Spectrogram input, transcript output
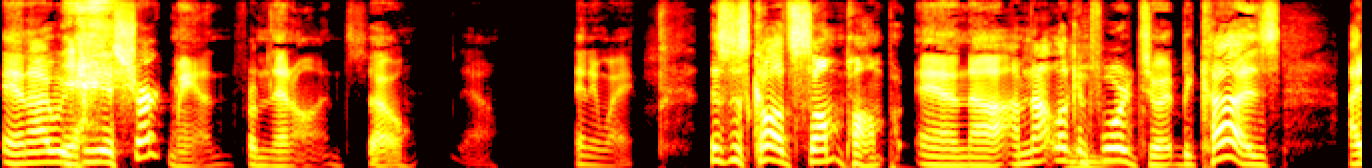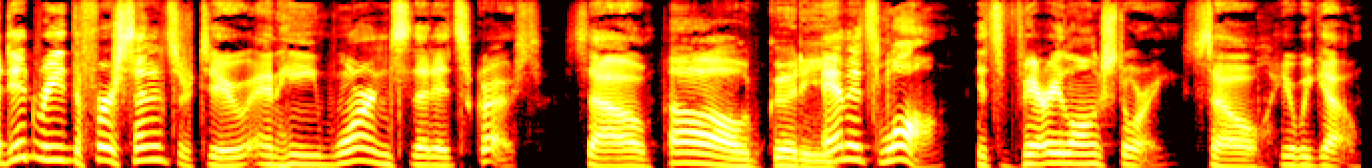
And I would be a shark man from then on. So, yeah. Anyway, this is called Sump Pump, and uh, I'm not looking forward to it because I did read the first sentence or two, and he warns that it's gross. So, Oh, goody. and it's long. It's a very long story. So here we go.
